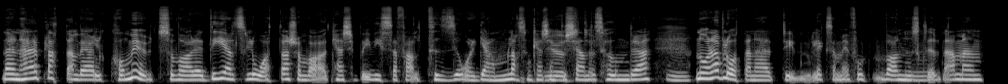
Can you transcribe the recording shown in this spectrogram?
när den här plattan väl kom ut så var det dels låtar som var kanske i vissa fall tio år gamla som kanske inte Just det. kändes hundra. Mm. Några av låtarna typ, liksom är fort, var nyskrivna. Men,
